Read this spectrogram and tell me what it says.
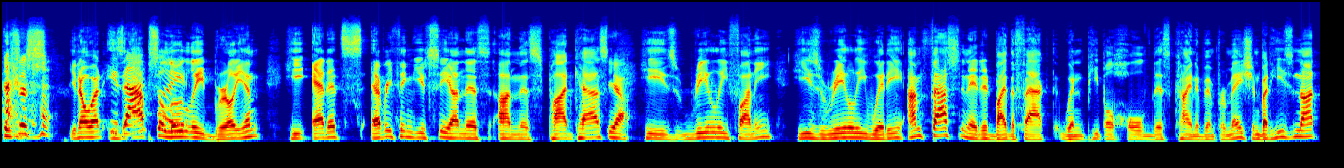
Is this You know what? He's, He's actually- absolutely brilliant. He edits everything you see on this on this podcast. yeah? He's really funny. He's really witty. I'm fascinated by the fact when people hold this kind of information, but he's not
